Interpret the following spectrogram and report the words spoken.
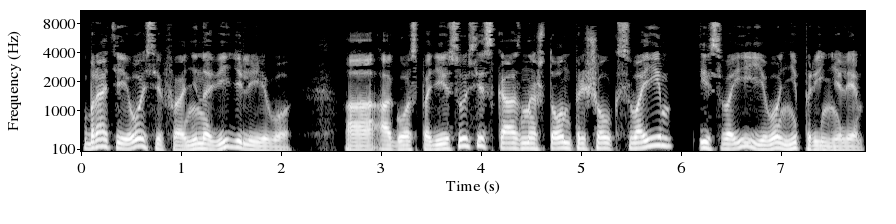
Братья Иосифа ненавидели его, а о Господе Иисусе сказано, что он пришел к своим, и свои его не приняли.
